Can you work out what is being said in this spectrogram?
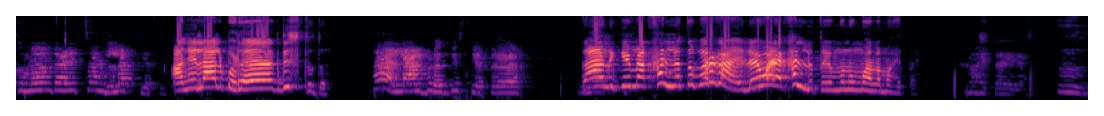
खमंग आणि चांगलं लागतात आणि लाल भडक दिसत हा लाल भडक दिसतात कारण की मी खाल्लं तर बरं काय लय वाया खाल्लं तर म्हणून मला माहीत आहे. माहीत आहे का? हम्म.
